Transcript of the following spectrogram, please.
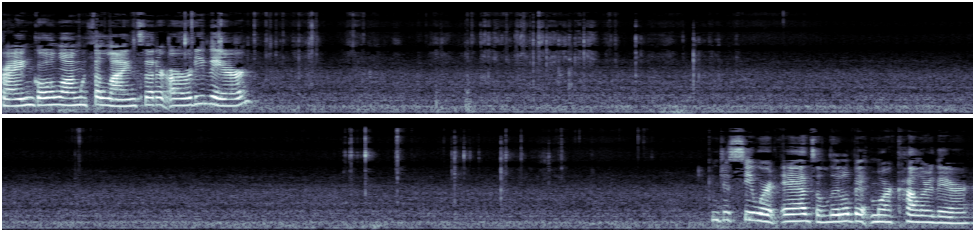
Try and go along with the lines that are already there. You can just see where it adds a little bit more color there.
